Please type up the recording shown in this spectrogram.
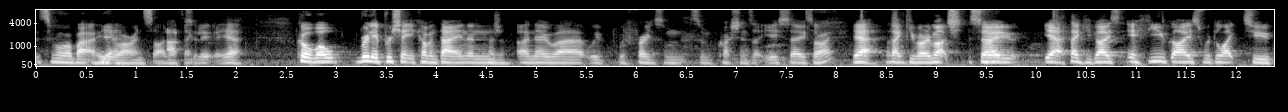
it's more about who Yeah, you are inside. I think. Absolutely, yeah. Cool. Well, really appreciate you coming down, and Pleasure. I know uh, we've we've thrown some some questions at you. So It's all right. yeah, thank you very much. So yeah, thank you guys. If you guys would like to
